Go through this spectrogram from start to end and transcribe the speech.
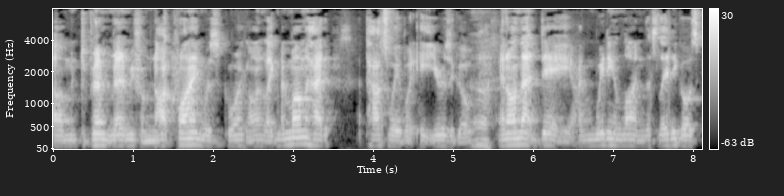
um, to prevent me from not crying was going on. Like my mom had passed away about eight years ago, Ugh. and on that day, I'm waiting in line. And this lady goes,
